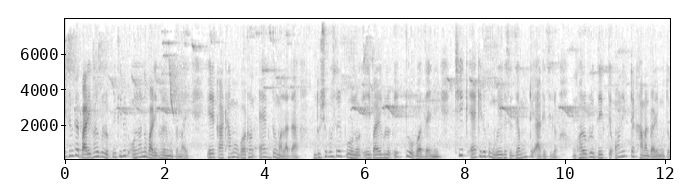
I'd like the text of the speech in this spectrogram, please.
এখানকার বাড়িঘরগুলো পৃথিবীর অন্যান্য বাড়িঘরের মতো নয়। এর কাঠামো গঠন একদম আলাদা। দুশো বছরের পুরনো এই বাড়িগুলো একটুও বদলায়নি। ঠিক একই রকম রয়ে গেছে যেমনটি আগে ছিল। ঘরগুলো দেখতে অনেকটা খামার বাড়ির মতো।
